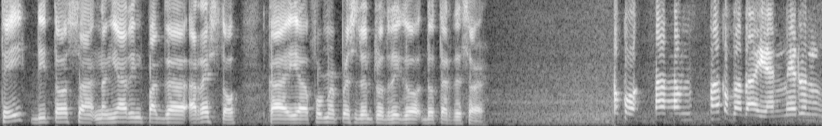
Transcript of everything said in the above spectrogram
take dito sa nangyaring pag-aresto kay uh, former President Rodrigo Duterte, sir. Opo, um, mga kababayan, meron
